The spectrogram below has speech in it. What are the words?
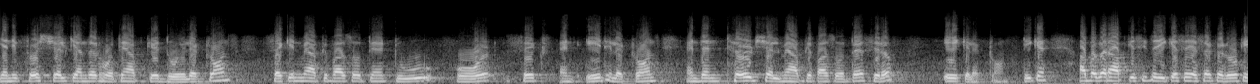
यानी फ़र्स्ट शेल के अंदर होते हैं आपके दो इलेक्ट्रॉन्स सेकेंड में आपके पास होते हैं two four six and eight electrons and then third shell में आपके पास होते हैं सिर्फ़ एक इलेक्ट्रॉन ठीक है? अब अगर आप किसी तरीके से ऐसा करो कि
